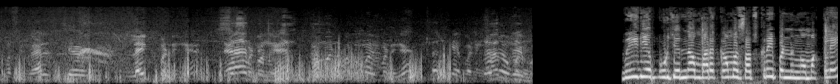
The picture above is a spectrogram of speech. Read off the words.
பசங்க லைக் பண்ணுங்க ஷேர் பண்ணுங்க கமெண்ட் பண்ணுங்க சப்ஸ்கிரைப் பண்ணுங்க. வீடியோ பிடிச்சிருந்தா மறக்காம சப்ஸ்கிரைப் பண்ணுங்க மக்களே.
